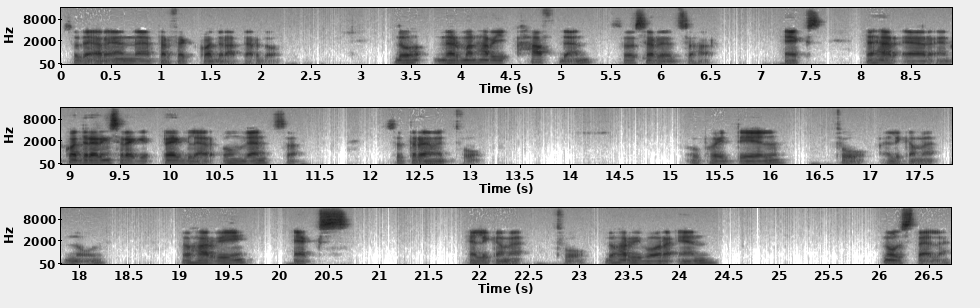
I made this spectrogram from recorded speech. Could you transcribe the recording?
Så det är en eh, perfekt kvadrat där då. då. När man har haft den så ser det ut så här. x. Det här är en kvadreringsregler omvänt så Så subtraherar med 2 upphöjt till 2 är lika med 0. Då har vi x är lika med 2. Då har vi bara en nollställe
